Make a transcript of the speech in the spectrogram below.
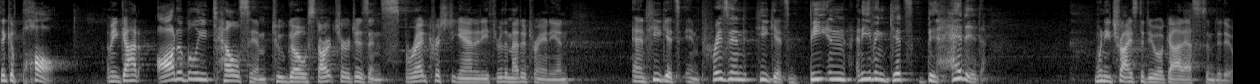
Think of Paul. I mean, God audibly tells him to go start churches and spread Christianity through the Mediterranean. And he gets imprisoned, he gets beaten, and even gets beheaded when he tries to do what God asks him to do.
